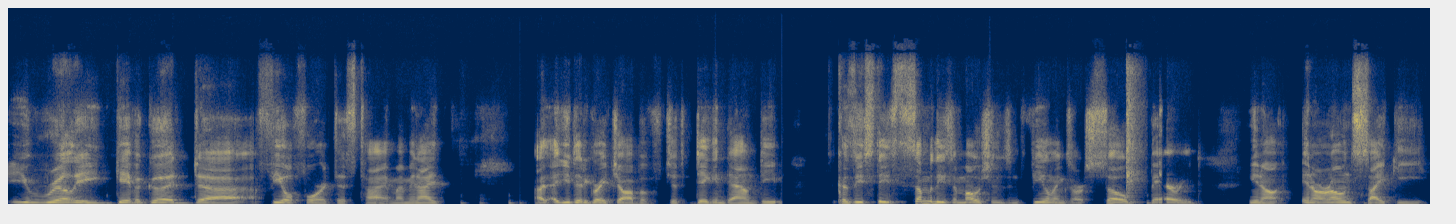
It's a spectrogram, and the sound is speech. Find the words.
you really gave a good uh, feel for it this time. I mean, I, I you did a great job of just digging down deep because these these some of these emotions and feelings are so buried you know in our own psyche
